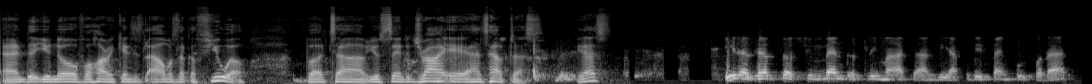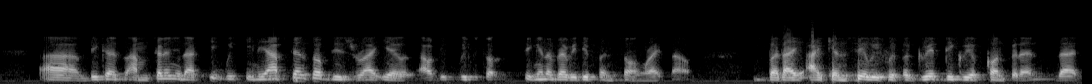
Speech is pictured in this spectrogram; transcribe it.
and uh, you know, for hurricanes it's almost like a fuel. But uh, you're saying the dry air has helped us, yes? It has helped us tremendously, Matt, and we have to be thankful for that. Uh, because I'm telling you that in the absence of this dry air, I'll be, we'll be singing a very different song right now. But I, I can say with, with a great degree of confidence that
